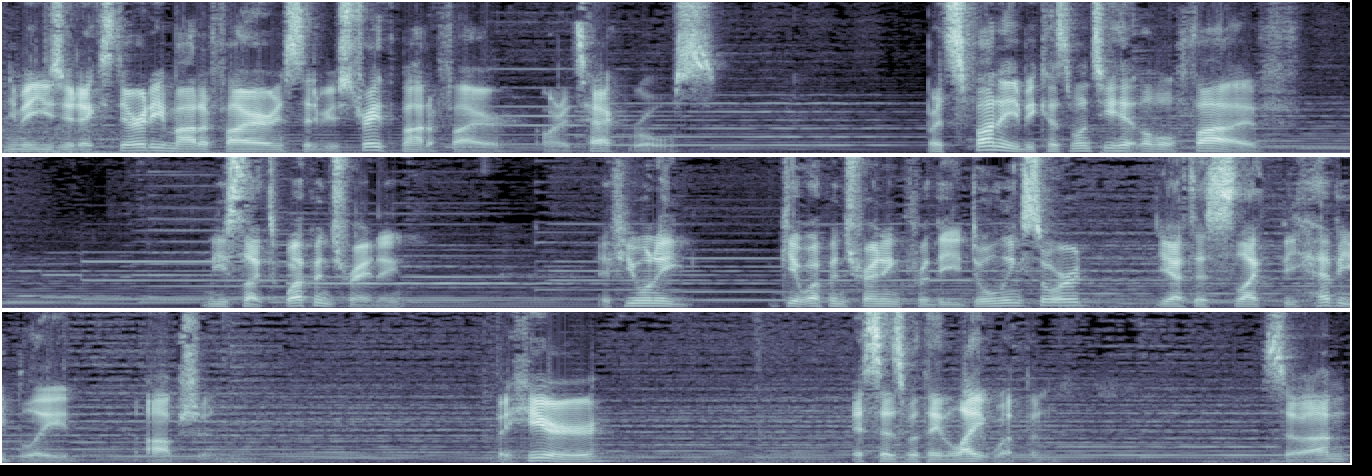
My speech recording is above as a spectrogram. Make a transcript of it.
you may use your Dexterity modifier instead of your Strength modifier on attack rolls. But it's funny because once you hit level 5, and you select weapon training. If you want to get weapon training for the dueling sword, you have to select the heavy blade option. But here, it says with a light weapon. So I'm.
